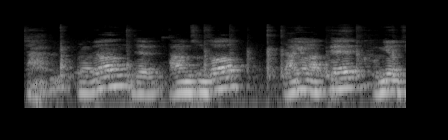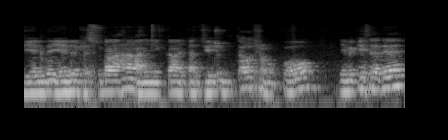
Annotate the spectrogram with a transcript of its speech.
자, 그러면 이제 다음 순서 양현 앞에 음이온 뒤에인데 얘들 개수가 하나가 아니니까 일단 뒤에 좀 떨어뜨려 놓고 얘 몇 개 있어야 돼?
